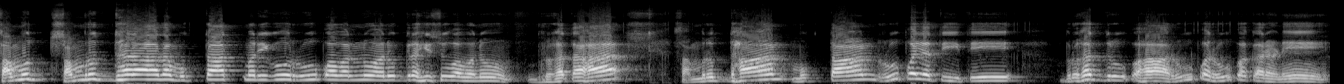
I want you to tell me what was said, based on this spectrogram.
ಸಮುದ್ ಸಮೃದ್ಧರಾದ ಮುಕ್ತಾತ್ಮರಿಗೂ ರೂಪವನ್ನು ಅನುಗ್ರಹಿಸುವವನು ಬೃಹತಃ ಸಮೃದ್ಧಾನ್ ಮುಕ್ತಾನ್ ರೂಪಯತೀತಿ ಬೃಹದ್ರೂಪ ರೂಪ ರೂಪಕರಣೆ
